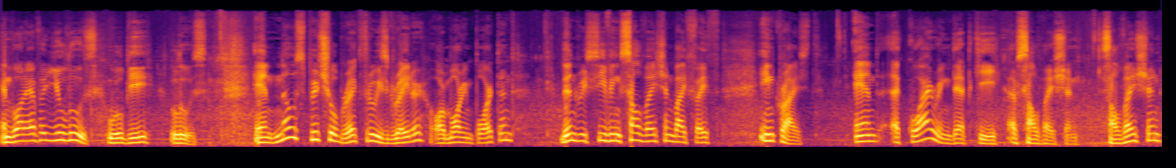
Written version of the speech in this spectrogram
and whatever you lose will be loose. And no spiritual breakthrough is greater or more important than receiving salvation by faith in Christ and acquiring that key of salvation. Salvation,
